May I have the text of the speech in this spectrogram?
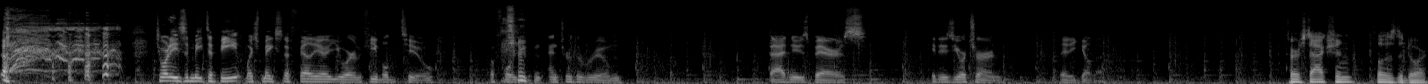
20 is a meet to beat, which makes it a failure. You are enfeebled two before you can enter the room. Bad news bears. It is your turn, Lady Gilda. First action, close the door.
